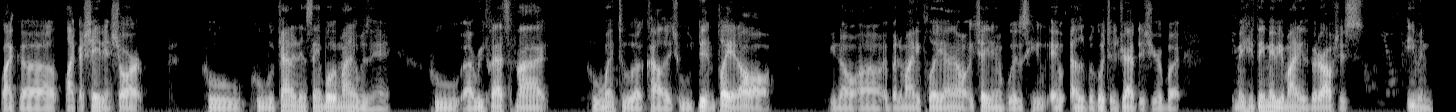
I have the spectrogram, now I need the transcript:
like uh like a Shaedon Sharpe, who who was kind of in the same boat mine was in, who uh, reclassified, who went to a college, who didn't play at all. You know, uh, but Emoni played. I know Shaden was he eligible to go to the draft this year, but it makes you think maybe Emoni was better off just even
